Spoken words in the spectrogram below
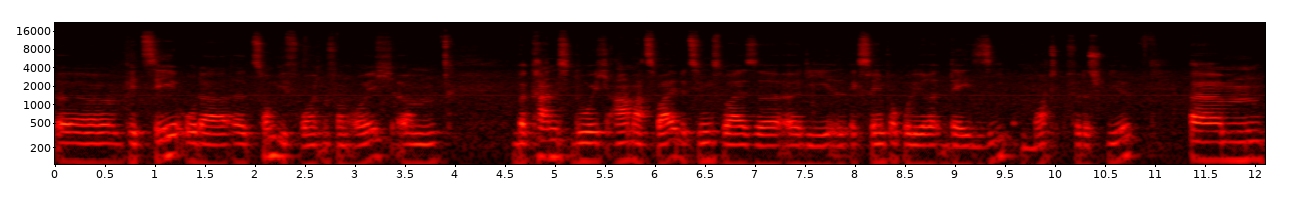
äh, PC oder äh, Zombie-Freunden von euch, ähm, bekannt durch Arma 2 bzw. Äh, die extrem populäre Daisy-Mod für das Spiel. Ähm,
